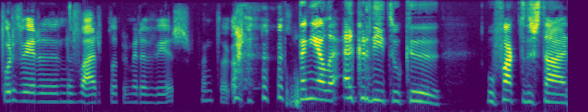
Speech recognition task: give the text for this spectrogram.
por ver eh, nevar pela primeira vez. Pronto, agora. Daniela, acredito que o facto de estar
